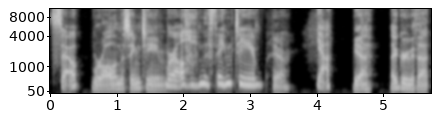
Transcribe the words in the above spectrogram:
So We're all on the same team. we're all on the same team. yeah. Yeah. Yeah. I agree with that.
